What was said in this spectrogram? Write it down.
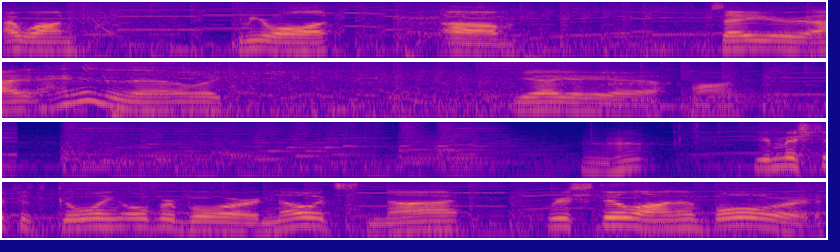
I won. Give me your wallet. Um, say your. I, I don't know, like. Yeah, yeah, yeah, yeah. Come on. Mm-hmm. Your mischief is going overboard. No, it's not. We're still on a board.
